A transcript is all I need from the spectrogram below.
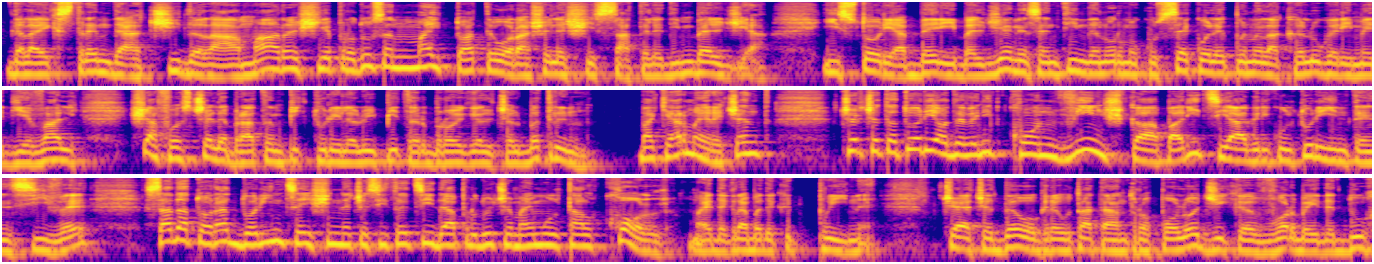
de la extrem de acidă la amară și e produsă în mai toate orașele și satele din Belgia. Istoria berii belgiene se întinde în urmă cu secole până la călugării medievali și a fost celebrată în picturile lui Peter Bruegel cel bătrân. Ba chiar mai recent, cercetătorii au devenit convinși că apariția agriculturii intensive s-a datorat dorinței și necesității de a produce mai mult alcool, mai degrabă decât pâine, ceea ce dă o greutate antropologică vorbei de duh,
